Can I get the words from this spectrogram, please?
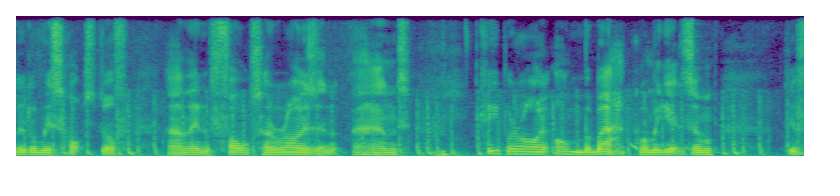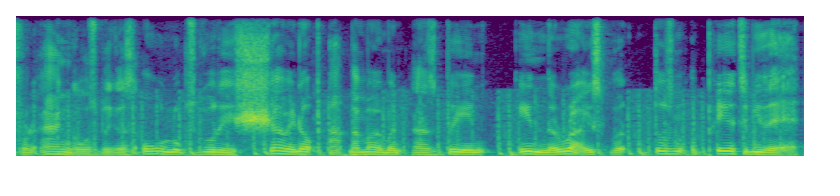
Little Miss Hot Stuff, and then False Horizon. And keep an eye on the back when we get some different angles because all looks good is showing up at the moment as being in the race but doesn't appear to be there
